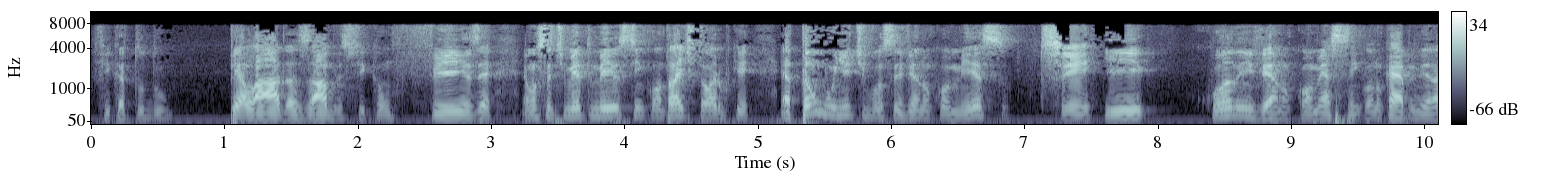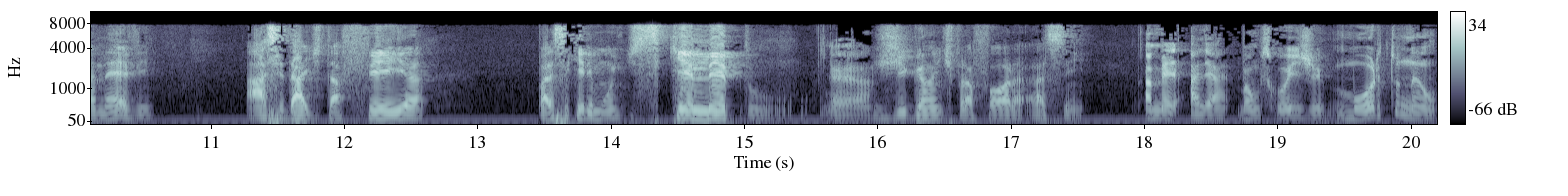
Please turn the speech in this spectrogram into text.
Fica tudo pelado, as árvores ficam feias. É, é um sentimento meio assim contraditório, porque é tão bonito de você ver no começo. Sim. E quando o inverno começa assim, quando cai a primeira neve, a cidade está feia. Parece aquele monte de esqueleto É. gigante para fora, assim. Aliás, vamos corrigir. Morto não.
